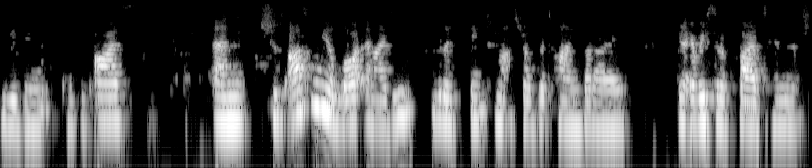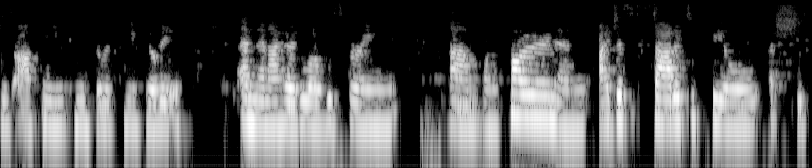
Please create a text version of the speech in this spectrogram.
using a piece of ice. And she was asking me a lot, and I didn't really think too much of the time. But I, you know, every sort of five ten minutes, she was asking me, "Can you feel this? Can you feel this?" And then I heard a lot of whispering um, on the phone, and I just started to feel a shift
